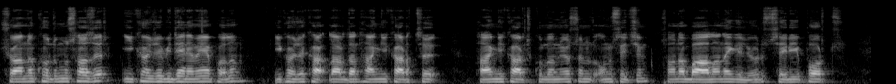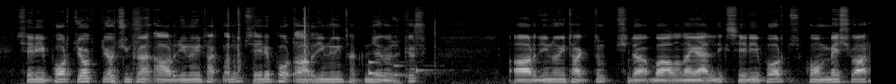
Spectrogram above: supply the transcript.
Şu anda kodumuz hazır. İlk önce bir deneme yapalım. İlk önce kartlardan hangi kartı hangi kartı kullanıyorsanız onu seçin. Sonra bağlana geliyoruz. Seri port seri port yok diyor. Çünkü ben Arduino'yu takmadım. Seri port Arduino'yu takınca gözükür. Arduino'yu taktım. Şimdi bağlana geldik. Seri port COM5 var.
